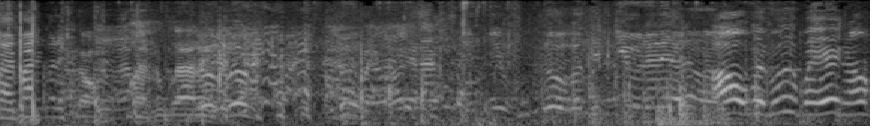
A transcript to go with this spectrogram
ไงบ้างน้องมาลูกหน้าเลยเอาไปมือไปเองเนาะ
